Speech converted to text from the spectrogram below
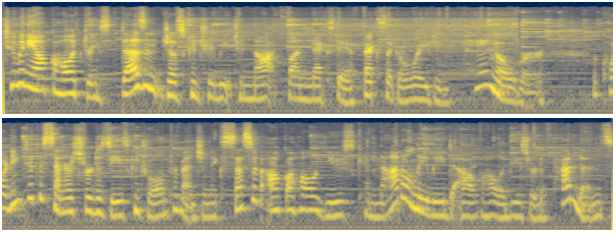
too many alcoholic drinks doesn't just contribute to not fun next day effects like a raging hangover. According to the Centers for Disease Control and Prevention, excessive alcohol use can not only lead to alcohol abuse or dependence,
